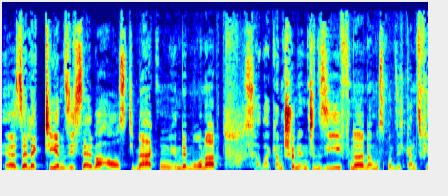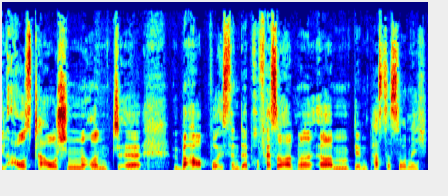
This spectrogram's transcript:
äh, selektieren sich selber aus. Die merken in dem Monat, pff, ist aber ganz schön intensiv, ne? Da muss man sich ganz viel austauschen und äh, überhaupt, wo ist denn der Professor? Ne? Ähm, denen passt das so nicht.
